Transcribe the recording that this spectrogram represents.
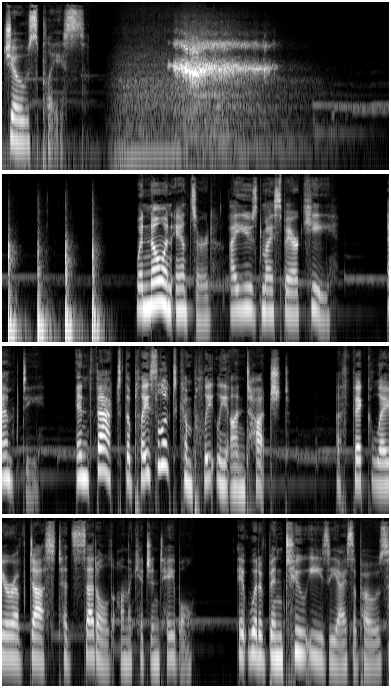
Joe's place. When no one answered, I used my spare key. Empty. In fact, the place looked completely untouched. A thick layer of dust had settled on the kitchen table. It would have been too easy, I suppose.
